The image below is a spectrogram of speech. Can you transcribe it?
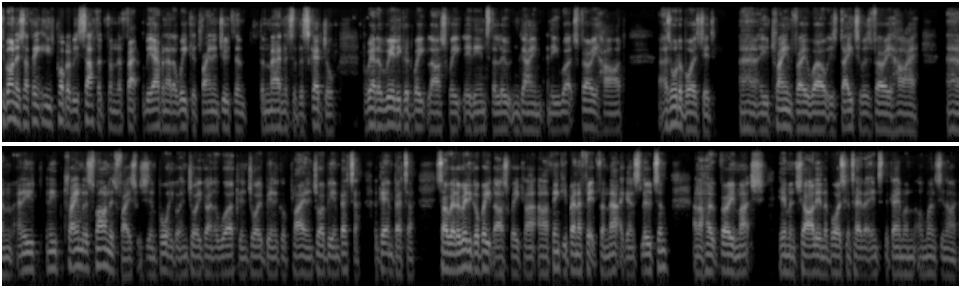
to be honest, I think he's probably suffered from the fact that we haven't had a week of training due to the, the madness of the schedule. But we had a really good week last week leading into the Luton game, and he worked very hard, as all the boys did. Uh, he trained very well. His data was very high. Um, and he and he trained with a smile on his face, which is important. You've got to enjoy going to work and enjoy being a good player and enjoy being better, getting better. So we had a really good week last week, and I, and I, think he benefited from that against Luton. And I hope very much him and Charlie and the boys can take that into the game on, on Wednesday night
